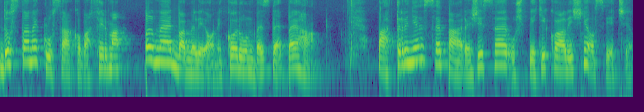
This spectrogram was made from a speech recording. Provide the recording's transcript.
dostane Klusákova firma plné 2 miliony korun bez DPH. Patrně se pán režisér už pěti koaličně osvědčil.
